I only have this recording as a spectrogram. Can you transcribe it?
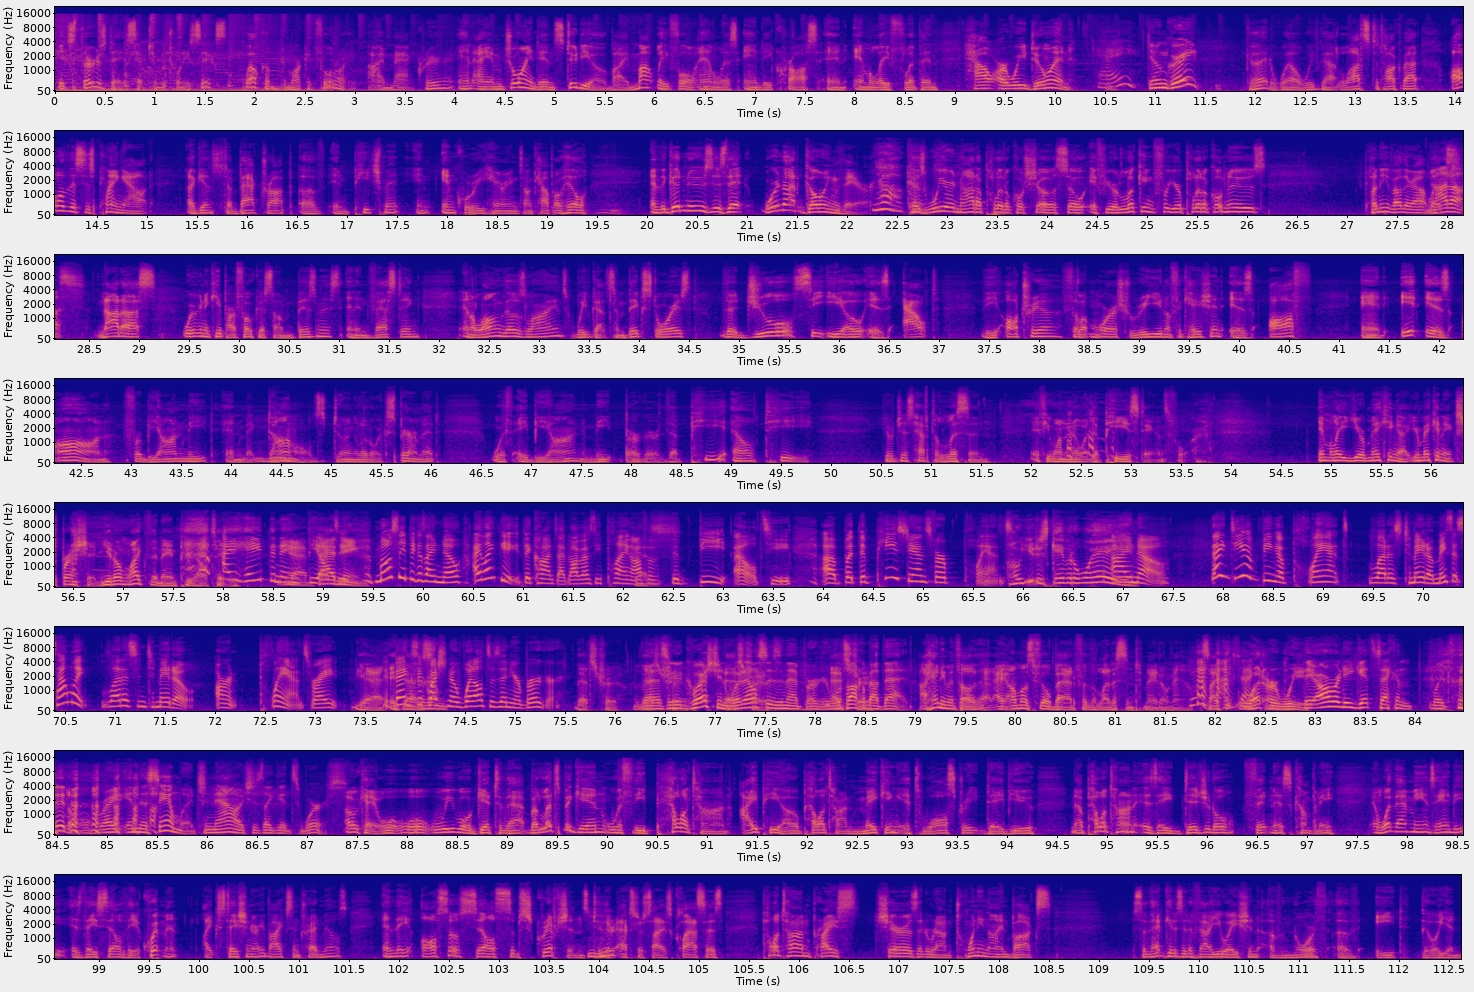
It's Thursday, September 26th. Welcome to Market Foolery. I'm Mac Greer, and I am joined in studio by Motley Fool analysts Andy Cross and Emily Flippen. How are we doing? Hey. Doing great. Good. Well, we've got lots to talk about. All of this is playing out against a backdrop of impeachment and inquiry hearings on Capitol Hill. Hmm. And the good news is that we're not going there Oh, because we are not a political show. So if you're looking for your political news, plenty of other outlets. Not us. Not us. We're going to keep our focus on business and investing. And along those lines, we've got some big stories. The Juul CEO is out. The Altria Philip Morris reunification is off. And it is on for Beyond Meat and mm-hmm. McDonald's doing a little experiment with a Beyond Meat burger, the PLT. You'll just have to listen if you want to know what the P stands for. Emily, you're making a you're making an expression. You don't like the name PLT. I hate the name Yeah, BLT. bad name. Mostly because I know I like the the concept, obviously playing off Yes. of the BLT. Uh, but the P stands for plant. Oh, you just gave it away. I know. The idea of being a plant lettuce tomato makes it sound like lettuce and tomato aren't plants, right? Yeah, It it begs the question of what else is in your burger. That's true. That's, a true. good question. That's what else is in that burger? we'll talk true. about that. I hadn't even thought of that. I almost feel bad for the lettuce and tomato now. it's like, what are we? They already get second like fiddle right in the sandwich, and now it's just like it's worse. Okay, well, well, we will get to that, but let's begin with the Peloton IPO. Peloton making its Wall Street debut. Now, Peloton is a digital fitness company, and what that means, Andy, is they sell the equipment like stationary bikes and treadmills, and they also sell subscriptions to mm-hmm. their exercise classes. Peloton price shares at around twenty nine bucks. So that gives it a valuation of north of $8 billion.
